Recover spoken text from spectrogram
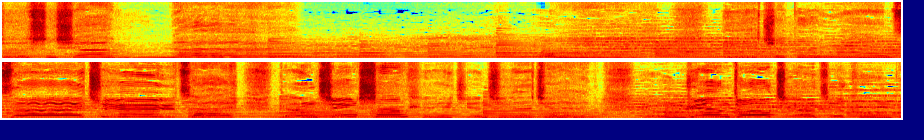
只剩下无奈。我一直不愿再去猜，感情像黑键之间，永远都夹着空白，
